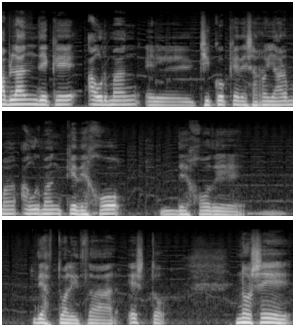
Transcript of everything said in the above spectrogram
hablan de que Aurman, el chico que desarrolla Aurman, que dejó, dejó de, de actualizar esto. No sé,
